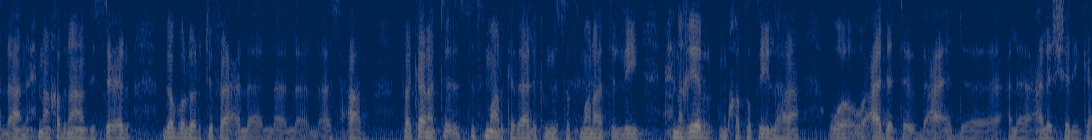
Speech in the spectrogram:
الآن. إحنا أخذناها في سعر قبل ارتفاع ال- ال- ال- الأسعار. فكانت استثمار كذلك من الاستثمارات اللي إحنا غير مخططين لها وعادت بعائد على على الشركة.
